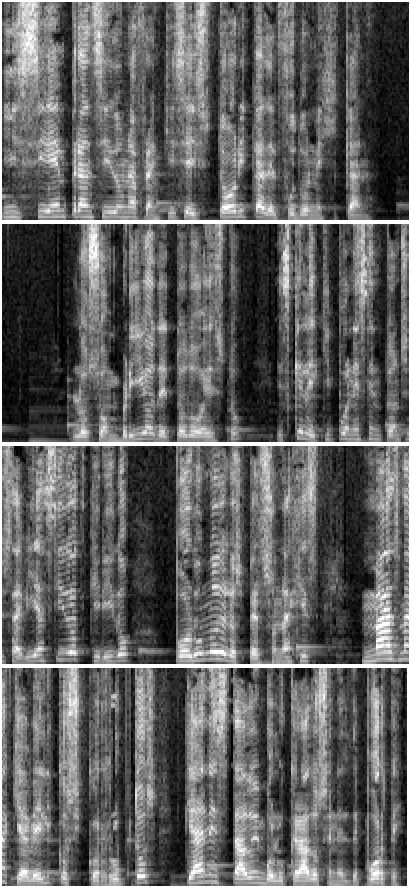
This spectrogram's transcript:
y siempre han sido una franquicia histórica del fútbol mexicano. Lo sombrío de todo esto es que el equipo en ese entonces había sido adquirido por uno de los personajes más maquiavélicos y corruptos que han estado involucrados en el deporte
